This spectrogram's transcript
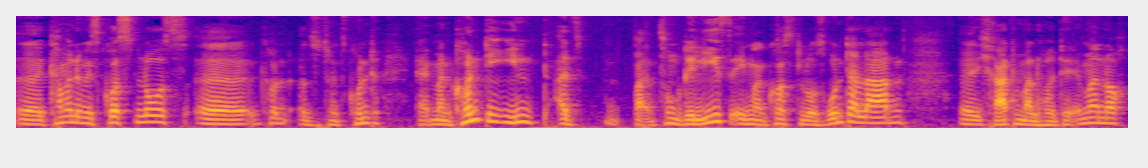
Äh, kann man übrigens kostenlos, äh, kon also zumindest konnte, äh, man konnte ihn als, zum Release irgendwann kostenlos runterladen. Äh, ich rate mal heute immer noch.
